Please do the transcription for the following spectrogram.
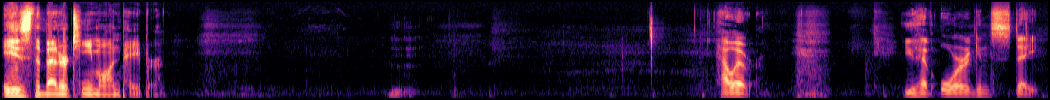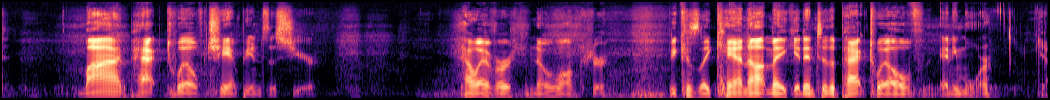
is the better team on paper. However, you have Oregon State, my Pac 12 champions this year. However, no longer because they cannot make it into the Pac 12 anymore. Yeah.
